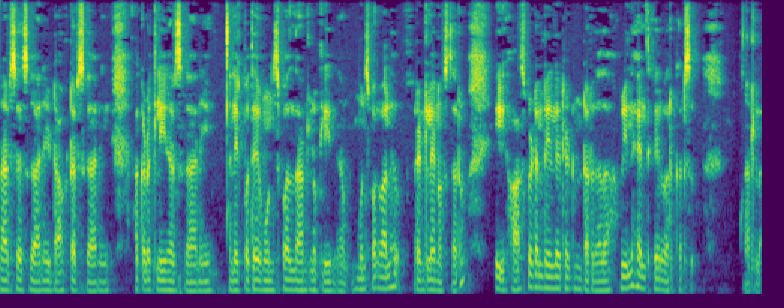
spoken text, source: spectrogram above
నర్సెస్ కానీ డాక్టర్స్ కానీ అక్కడ క్లీనర్స్ కానీ లేకపోతే మున్సిపల్ దాంట్లో క్లీన్ మున్సిపల్ వాళ్ళే ఫ్రంట్ లైన్ వస్తారు. ఈ హాస్పిటల్ రిలేటెడ్ ఉంటారు కదా వీళ్ళే హెల్త్ కేర్ వర్కర్స్. అట్లా.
